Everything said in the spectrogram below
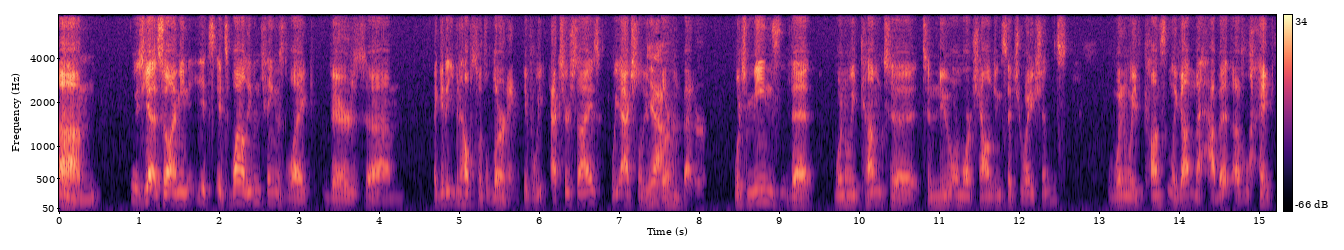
Um, yeah, so I mean, it's it's wild. Even things like there's um, like it even helps with learning. If we exercise, we actually yeah. learn better, which means that when we come to to new or more challenging situations, when we've constantly gotten the habit of like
